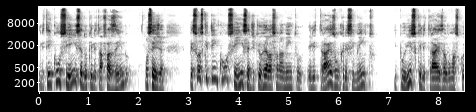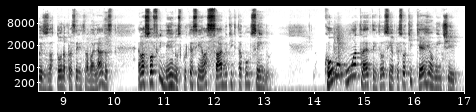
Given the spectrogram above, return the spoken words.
ele tem consciência do que ele está fazendo. Ou seja, pessoas que têm consciência de que o relacionamento ele traz um crescimento e por isso que ele traz algumas coisas à tona para serem trabalhadas, ela sofre menos, porque assim ela sabe o que está acontecendo. Como um atleta, então assim a pessoa que quer realmente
